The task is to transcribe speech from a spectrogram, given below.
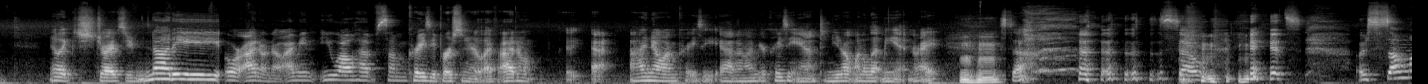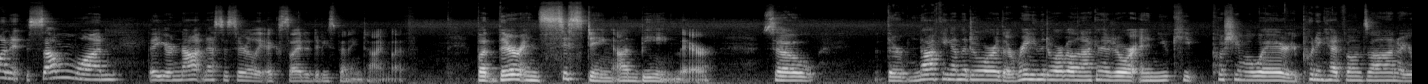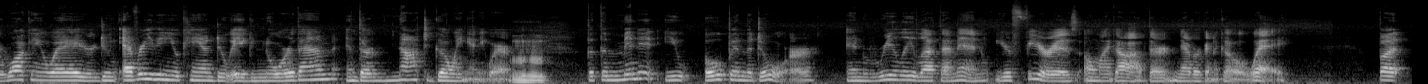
You're like she drives you nutty, or I don't know. I mean, you all have some crazy person in your life. I don't. I- I know I'm crazy, Adam. I'm your crazy aunt, and you don't want to let me in, right? mm-hmm So, so it's or someone someone that you're not necessarily excited to be spending time with, but they're insisting on being there. So they're knocking on the door, they're ringing the doorbell, knocking on the door, and you keep pushing them away, or you're putting headphones on, or you're walking away, or you're doing everything you can to ignore them, and they're not going anywhere. Mm-hmm. But the minute you open the door and really let them in, your fear is, oh my God, they're never going to go away. But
